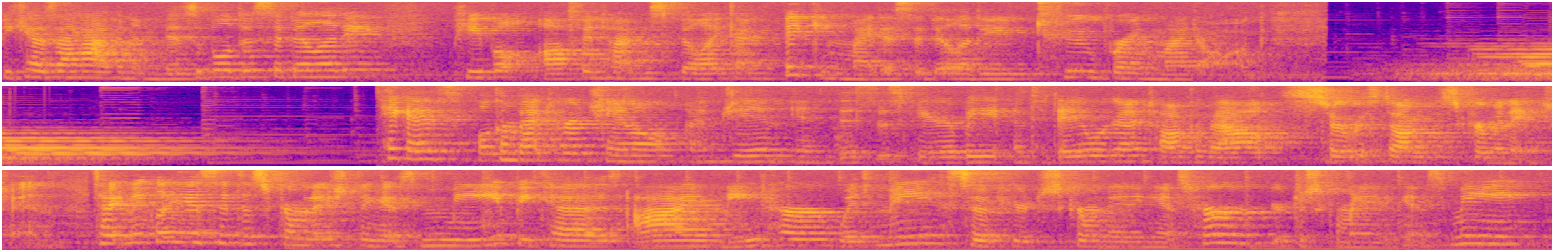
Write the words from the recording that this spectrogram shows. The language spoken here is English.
Because I have an invisible disability, people oftentimes feel like I'm faking my disability to bring my dog. Hey guys, welcome back to our channel. I'm Jen and this is Farabee and today we're going to talk about service dog discrimination. Technically it's a discrimination against me because I need her with me. So if you're discriminating against her, you're discriminating against me.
